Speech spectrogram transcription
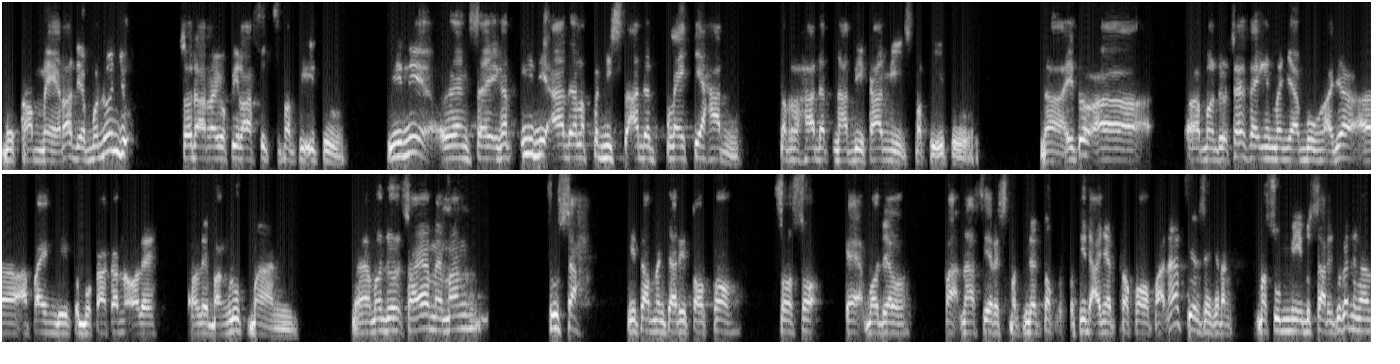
muka merah dia menunjuk saudara Yofi Lasut seperti itu. Ini yang saya ingat ini adalah penistaan dan pelecehan terhadap Nabi kami seperti itu. Nah itu uh, uh, menurut saya saya ingin menyambung aja uh, apa yang dikemukakan oleh oleh Bang Lukman. Nah, menurut saya memang susah kita mencari tokoh sosok kayak model Pak Nasir seperti dan tokoh, tidak hanya tokoh Pak Nasir saya kira Masumi besar itu kan dengan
